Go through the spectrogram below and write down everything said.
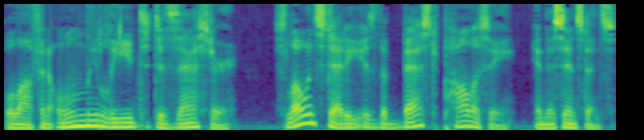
will often only lead to disaster. Slow and steady is the best policy in this instance.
